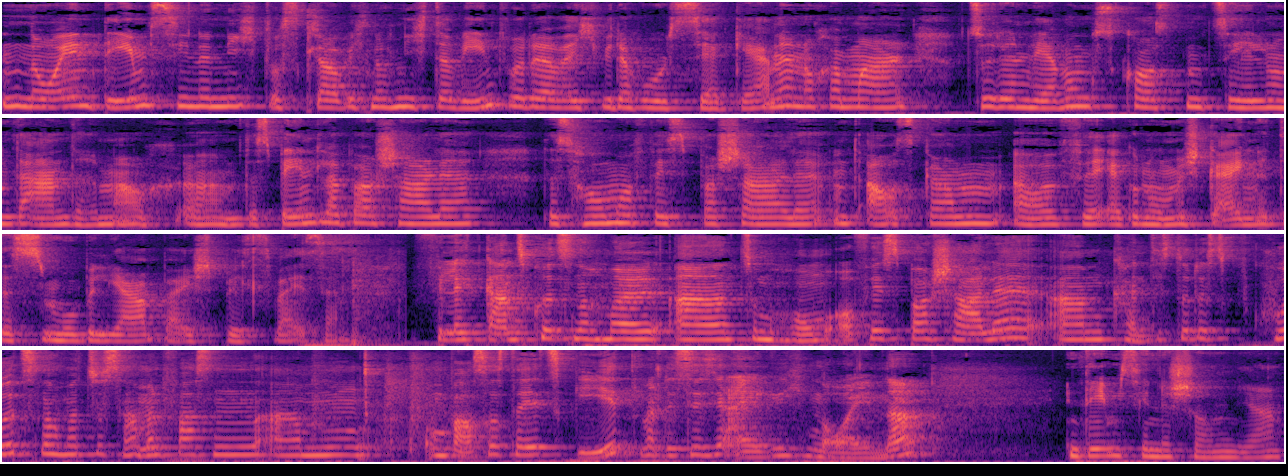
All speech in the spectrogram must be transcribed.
neu in dem Sinne nicht, was glaube ich noch nicht erwähnt wurde, aber ich wiederhole es sehr gerne noch einmal. Zu den Werbungskosten zählen unter anderem auch ähm, das Pendlerpauschale, das Homeoffice-Pauschale und Ausgaben äh, für ergonomisch geeignetes Mobiliar beispielsweise. Vielleicht ganz kurz nochmal äh, zum Homeoffice-Pauschale. Ähm, könntest du das kurz nochmal zusammenfassen, ähm, um was es da jetzt geht? Weil das ist ja eigentlich neu, ne? In dem Sinne schon, ja.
